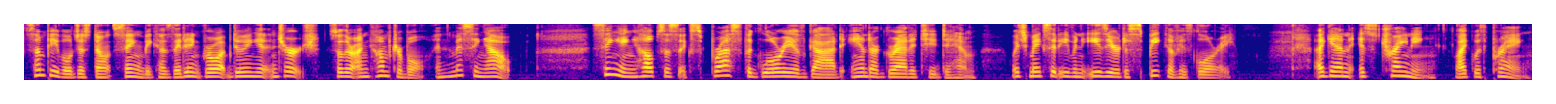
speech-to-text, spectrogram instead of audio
Some people just don't sing because they didn't grow up doing it in church, so they're uncomfortable and missing out. Singing helps us express the glory of God and our gratitude to Him, which makes it even easier to speak of His glory. Again, it's training, like with praying.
